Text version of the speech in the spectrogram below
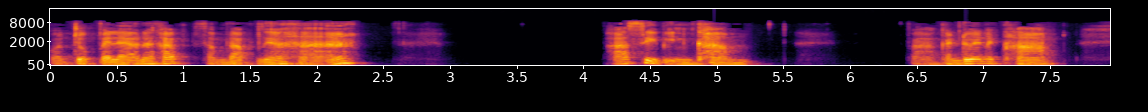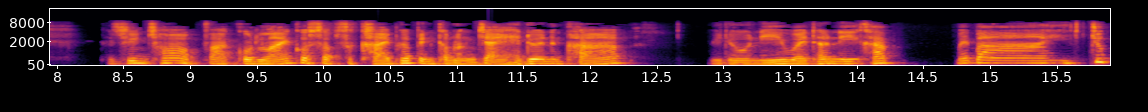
ก็จบไปแล้วนะครับสำหรับเนื้อหา Passive Income ฝากกันด้วยนะครับถ้าชื่นชอบฝากกดไลค์กด Subscribe เพื่อเป็นกำลังใจให้ด้วยนะครับ วิดีโอนี้ไว้เท่านี้ครับ บ๊ายบาย จุ๊บ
